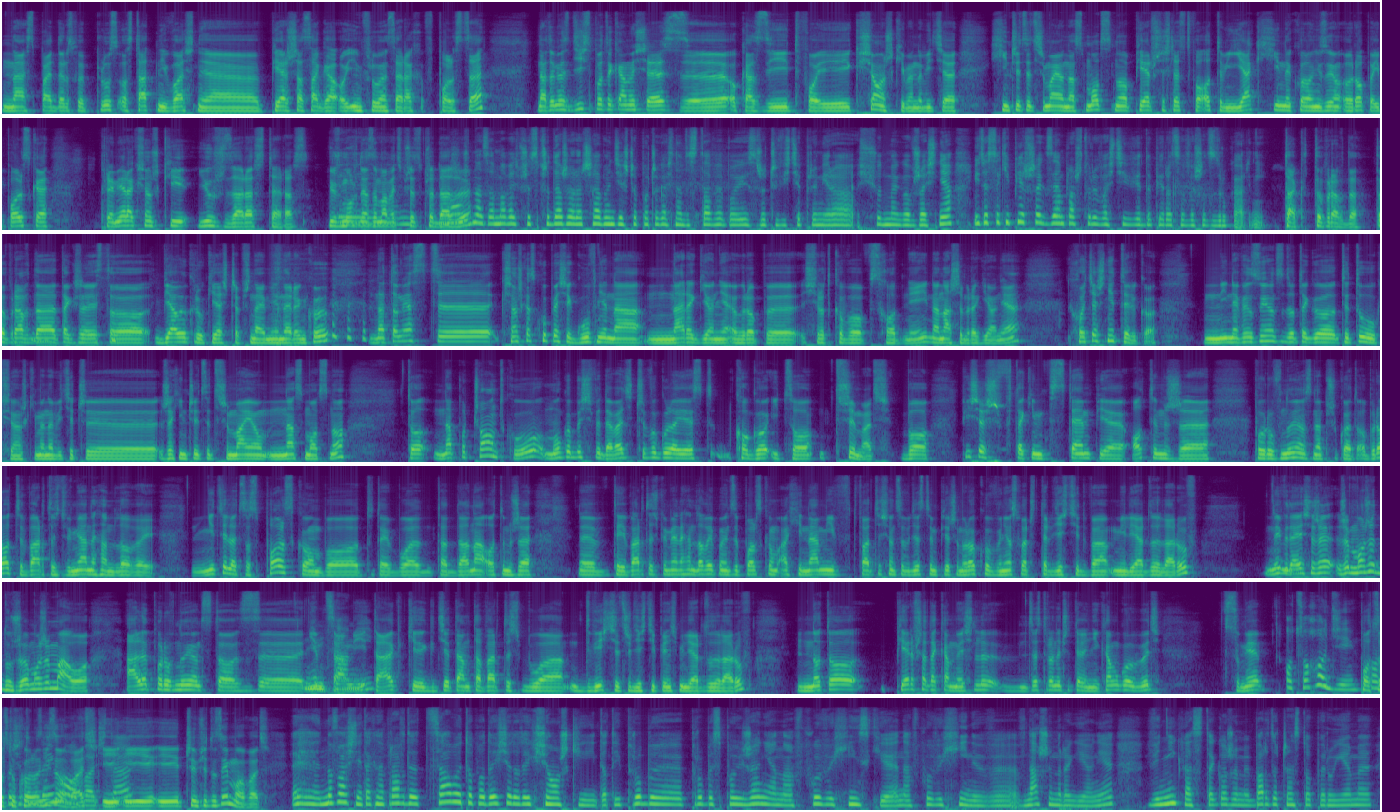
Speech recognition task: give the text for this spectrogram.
na Spiders Web Plus. Ostatni właśnie pierwsza saga o influencerach w Polsce. Natomiast dziś spotykamy się z okazji Twojej książki, mianowicie Chińczycy trzymają nas mocno. Pierwsze śledztwo o tym, jak Chiny kolonizują Europę i Polskę. Premiera książki już zaraz teraz. Już można zamawiać przed sprzedaży? Można zamawiać przed sprzedaży, ale trzeba będzie jeszcze poczekać na dostawę, bo jest rzeczywiście premiera 7 września i to jest taki pierwszy egzemplarz, który właściwie dopiero co wyszedł z drukarni. Tak, to prawda, to prawda, no. także jest to biały kruk jeszcze przynajmniej na rynku. Natomiast y, książka skupia się głównie na, na regionie Europy Środkowo-Wschodniej, na naszym regionie, chociaż nie tylko. I nawiązując do tego tytułu książki, mianowicie, czy, że Chińczycy trzymają nas mocno, to na początku mogłoby się wydawać, czy w ogóle jest kogo i co trzymać, bo piszesz w takim wstępie o tym, że porównując na przykład obroty, wartość wymiany handlowej, nie tyle co z Polską, bo tutaj była ta dana o tym, że e, tej wartość wymiany handlowej pomiędzy Polską a Chinami w 2021 roku wyniosła 42 miliardy dolarów no i wydaje się, że, że może dużo, może mało, ale porównując to z e, Niemcami, Niemcami. tak, gdzie tam ta wartość była 235 miliardów dolarów, no to pierwsza taka myśl ze strony czytelnika mogłaby być, w sumie. O co chodzi? Po, po co, co, tu kolonizować i, tak? i, i, czym się tu zajmować? E, no właśnie, tak naprawdę całe to podejście do tej książki, do tej próby, próby spojrzenia na wpływy chińskie, na wpływy Chin w, w naszym regionie, wynika z tego, że my bardzo często operujemy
